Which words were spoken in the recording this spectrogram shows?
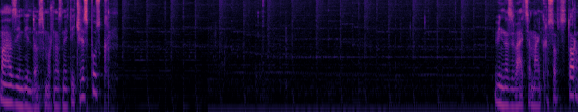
Магазин Windows можна знайти через пуск. Він називається Microsoft Store.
